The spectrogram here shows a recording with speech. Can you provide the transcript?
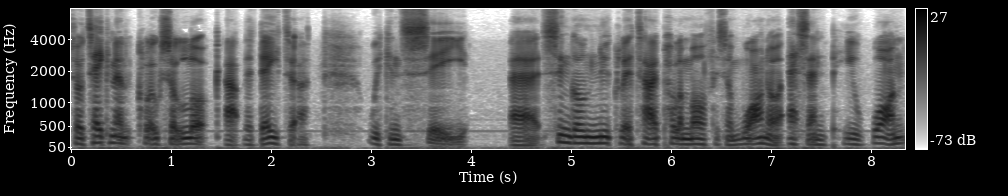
So taking a closer look at the data, we can see uh, single nucleotide polymorphism 1 or SNP1,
